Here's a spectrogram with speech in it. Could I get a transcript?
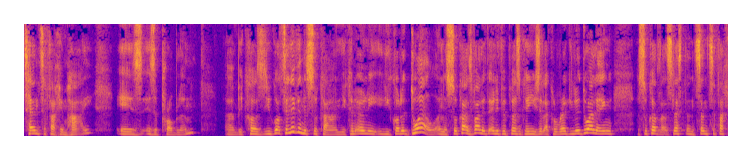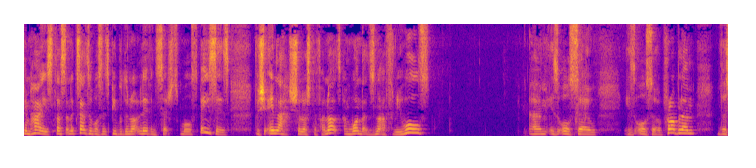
10 tefachim high is, is a problem. Uh, because you've got to live in the sukkah and you can only you've got to dwell and a sukkah is valid only if a person can use it like a regular dwelling. A sukkah that's less than ten tefachim high is thus unacceptable since people do not live in such small spaces. And one that does not have three walls um, is also is also a problem. And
